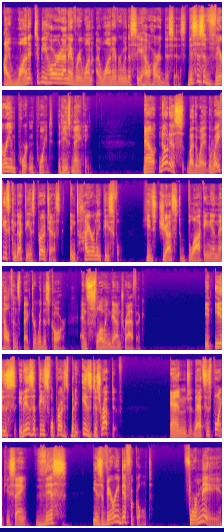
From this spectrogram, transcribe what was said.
I want it to be hard on everyone. I want everyone to see how hard this is. This is a very important point that he's making. Now, notice, by the way, the way he's conducting his protest, entirely peaceful. He's just blocking in the health inspector with his car and slowing down traffic. It is, it is a peaceful protest, but it is disruptive. And that's his point. He's saying, this is very difficult for me,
